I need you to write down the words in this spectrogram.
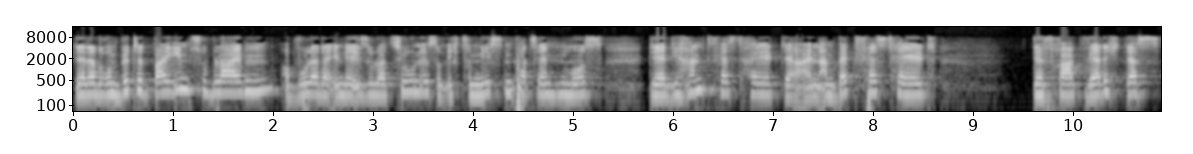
der darum bittet, bei ihm zu bleiben, obwohl er da in der Isolation ist und ich zum nächsten Patienten muss, der die Hand festhält, der einen am Bett festhält, der fragt, werde ich das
